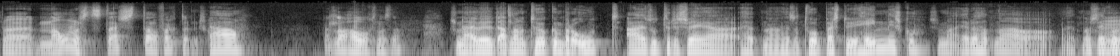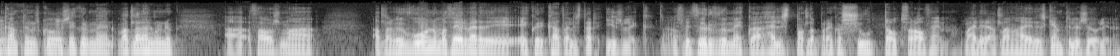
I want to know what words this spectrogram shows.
svona nánast stærsta faktorin sko. já, allavega hávaksnasta svona ef við allan tökum bara út aðeins út fyrir svega hérna, þessar tvo bestu í heimi sko, sem eru þarna á hérna, sikur Mm. kantinu sko, Mm. og sikur með vallarhelmingnum að þá svona allan við vonum að þeir verði einhverjir katalistar í þessu leik. Þess, við þurfum eitthvað, helst náttúrulega bara eitthvað shootout frá þeim, værið allan að það er skemmtileg sögulína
